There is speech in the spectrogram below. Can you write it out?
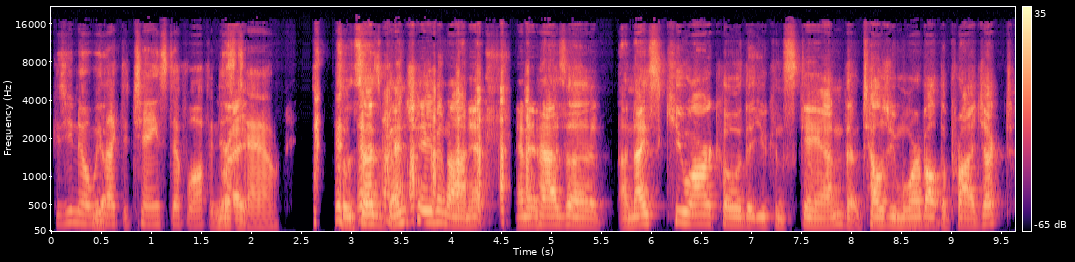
because you know we yep. like to chain stuff off in this right. town. So it says Bench Haven on it, and it has a, a nice QR code that you can scan that tells you more about the project.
